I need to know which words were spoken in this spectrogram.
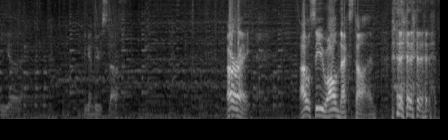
he, uh, he can do stuff. Alright. I will see you all next time.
